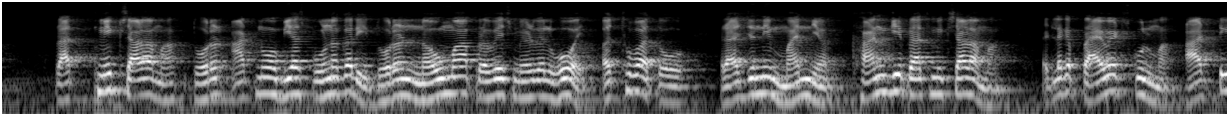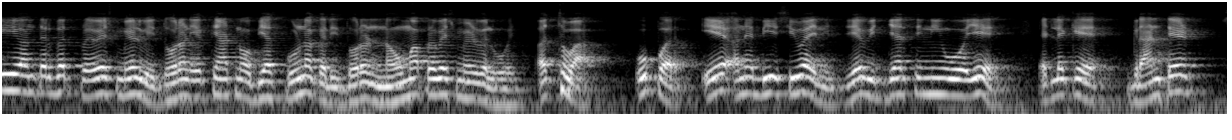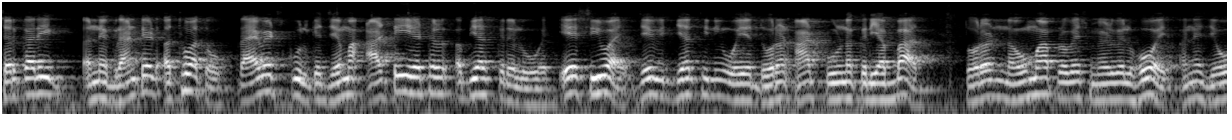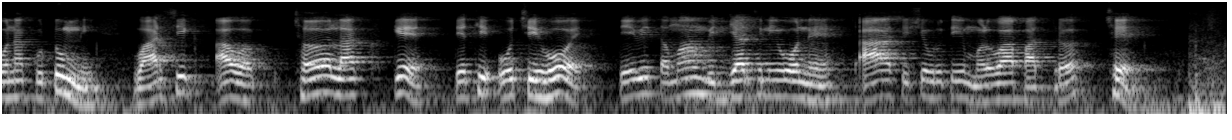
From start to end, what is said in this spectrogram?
પ્રાથમિક શાળામાં ધોરણ આઠનો અભ્યાસ પૂર્ણ કરી ધોરણ નવમાં પ્રવેશ મેળવેલ હોય અથવા તો રાજ્યની માન્ય ખાનગી પ્રાથમિક શાળામાં, એટલે કે પ્રાઇવેટ સ્કૂલમાં આરટીએ અંતર્ગત પ્રવેશ મેળવી ધોરણ એકથી આઠનો અભ્યાસ પૂર્ણ કરી ધોરણ નવમાં પ્રવેશ મેળવેલ હોય અથવા ઉપર એ અને બી સિવાયની જે વિદ્યાર્થીનીઓએ, એટલે કે ગ્રાન્ટેડ સરકારી અને ગ્રાન્ટેડ અથવા તો પ્રાઇવેટ સ્કૂલ કે જેમાં આરટીઈ હેઠળ અભ્યાસ કરેલો હોય, એ સિવાય જે વિદ્યાર્થીનીઓએ ધોરણ આઠ પૂર્ણ કર્યા બાદ ધોરણ નવમાં પ્રવેશ મેળવેલ હોય અને જેઓના કુટુંબની વાર્ષિક આવક છ લાખ કે તેથી ઓછી હોય, તેવી તમામ વિદ્યાર્થીનીઓને આ શિષ્યવૃત્તિ મળવા પાત્ર છે.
